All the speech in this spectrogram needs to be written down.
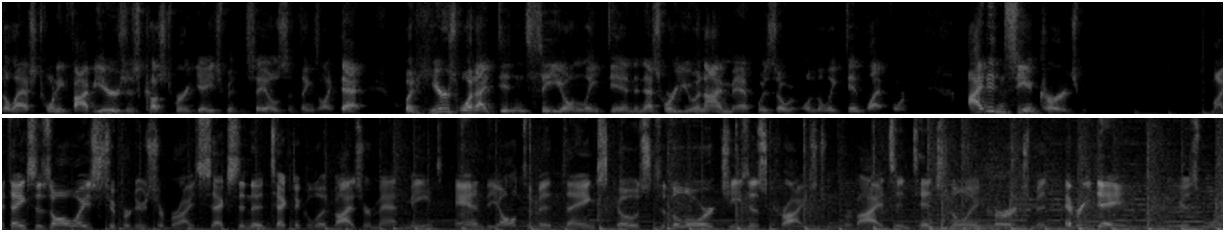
the last 25 years is customer engagement and sales and things like that. But here's what I didn't see on LinkedIn, and that's where you and I met was on the LinkedIn platform. I didn't see encouragement. My thanks as always to producer Bryce Sexton and technical advisor Matt Means. And the ultimate thanks goes to the Lord Jesus Christ, who provides intentional encouragement every day through his word.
